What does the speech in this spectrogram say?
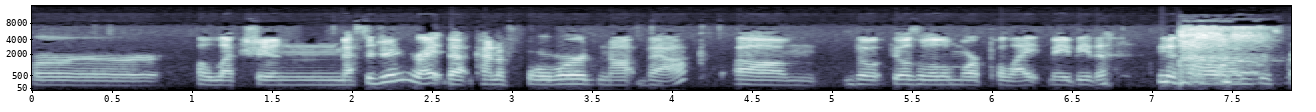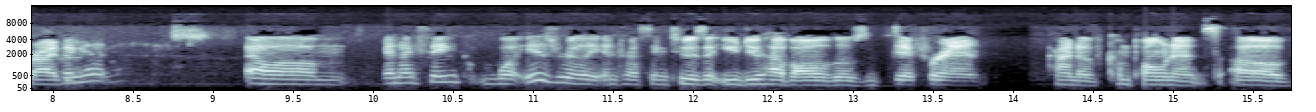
her election messaging, right? That kind of forward, not back. Um, though it feels a little more polite maybe than, than how I'm describing it. Um, and I think what is really interesting too is that you do have all of those different kind of components of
